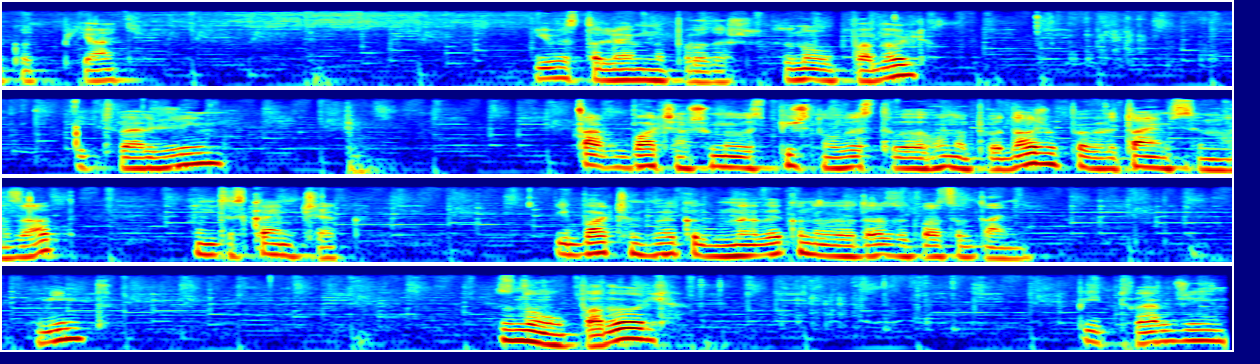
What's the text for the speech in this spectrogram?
наприклад, 5. І виставляємо на продаж. Знову пароль. Підтверджуємо. Так, бачимо, що ми успішно виставили його на продажу, повертаємося назад і натискаємо чек. І бачимо, ми виконали одразу два завдання. Mint. Знову пароль. Підтверджуємо.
